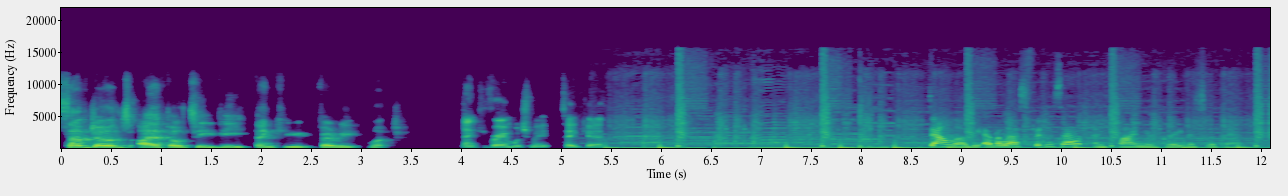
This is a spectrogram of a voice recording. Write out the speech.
Sam Jones, IFL TV, thank you very much. Thank you very much, mate. Take care. Download the Everlast Fitness app and find your greatness within.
